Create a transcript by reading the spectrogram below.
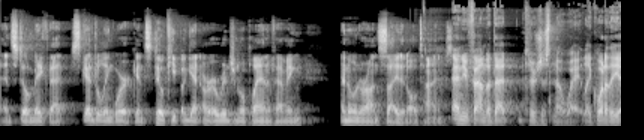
and still make that scheduling work, and still keep again our original plan of having an owner on site at all times. And you found that that there's just no way. Like, what are the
